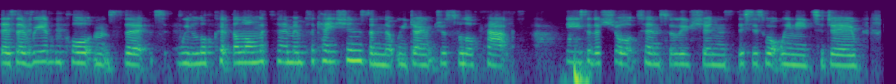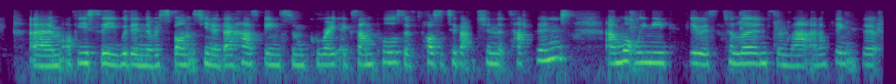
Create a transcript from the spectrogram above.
there's a real importance that we look at the longer term implications and that we don't just look at these are the short-term solutions. This is what we need to do. Um, obviously, within the response, you know, there has been some great examples of positive action that's happened, and what we need to do is to learn from that. And I think that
